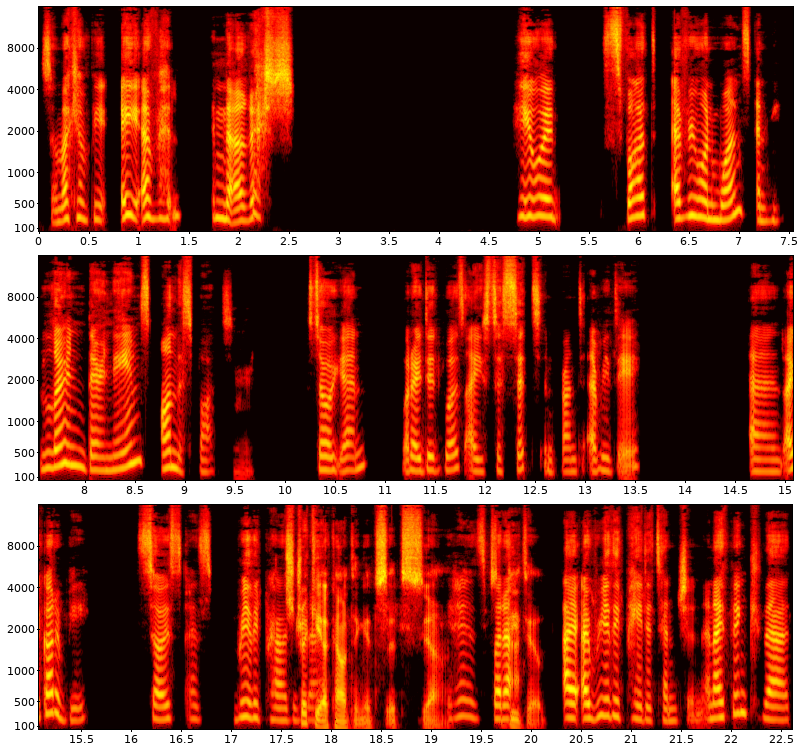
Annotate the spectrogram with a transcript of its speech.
So ما كان في أي أمل إن أغش. He would spot everyone once and learn their names on the spot. Mm. So again, what I did was I used to sit in front every day and I got a B. So I was, I was really proud It's of tricky that. accounting. It's it's yeah. It is, but I. I, I really paid attention. And I think that,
